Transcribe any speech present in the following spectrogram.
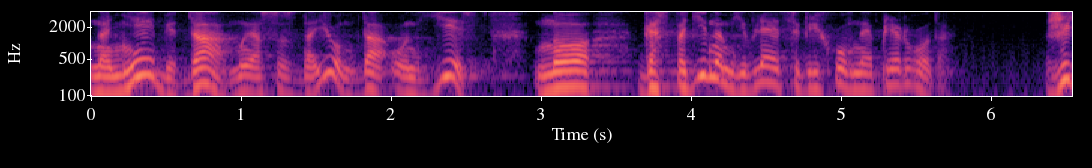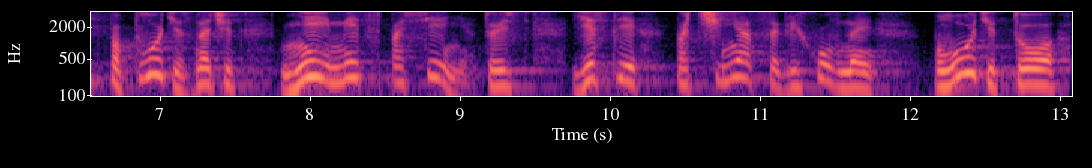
на небе, да, мы осознаем, да, Он есть, но Господином является греховная природа – Жить по плоти значит не иметь спасения. То есть, если подчиняться греховной плоти, то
